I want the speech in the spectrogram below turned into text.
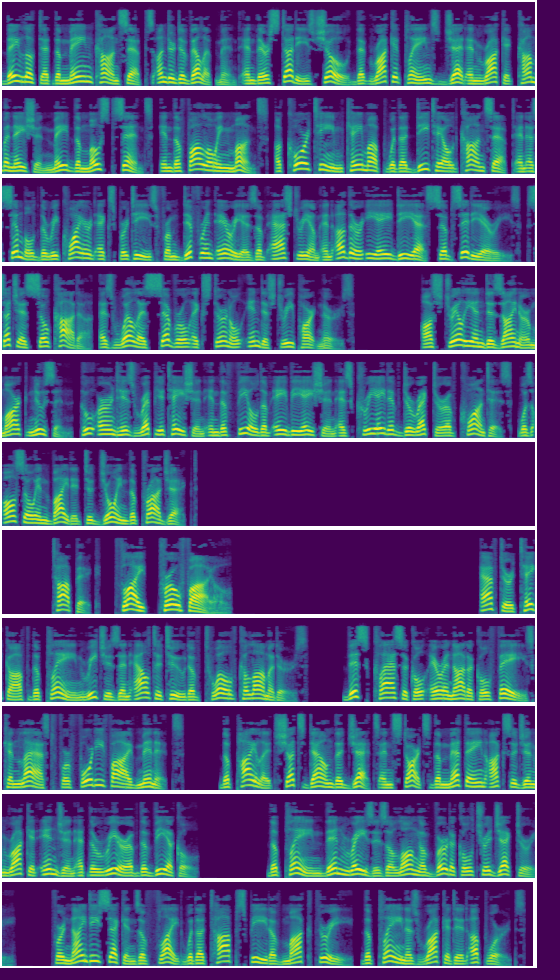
They looked at the main concepts under development and their studies showed that rocketplane's jet and rocket combination made the most sense. In the following months, a core team came up with a detailed concept and assembled the required expertise from different areas of Astrium and other EADS subsidiaries, such as Socata, as well as several external industry partners. Australian designer Marc Newson, who earned his reputation in the field of aviation as creative director of Qantas, was also invited to join the project. Flight profile After takeoff the plane reaches an altitude of 12 km. This classical aeronautical phase can last for 45 minutes. The pilot shuts down the jets and starts the methane-oxygen rocket engine at the rear of the vehicle. The plane then raises along a vertical trajectory. For 90 seconds of flight with a top speed of Mach 3, the plane is rocketed upwards.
